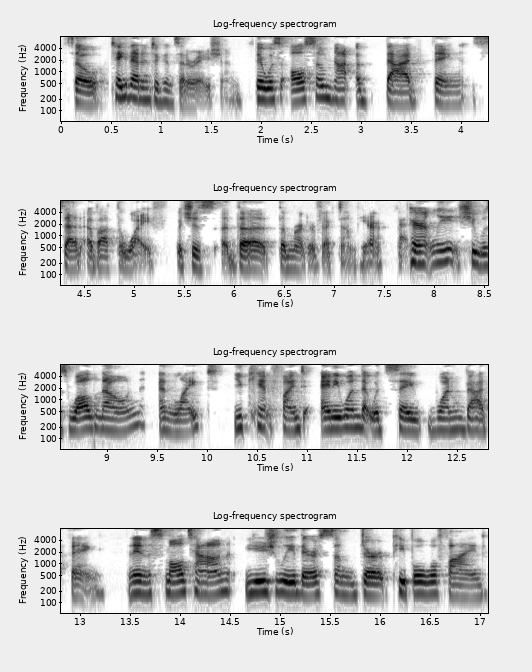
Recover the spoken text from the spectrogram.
So take that into consideration. There was also not a bad thing said about the wife, which is uh, the the murder victim here. Okay. Apparently, she was well known and liked. You can't find anyone that would say one bad thing. And in a small town, usually there's some dirt people will find,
